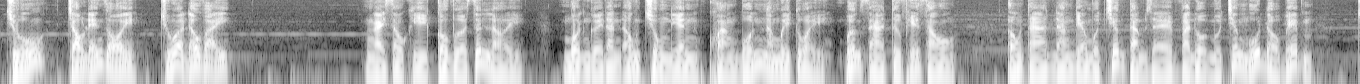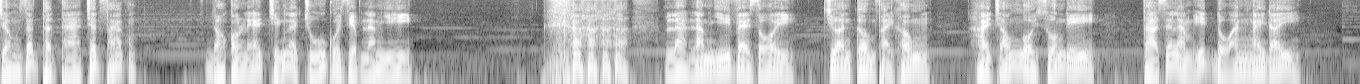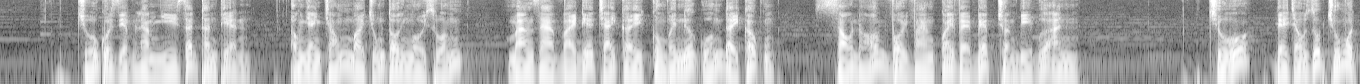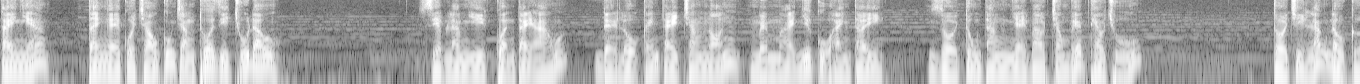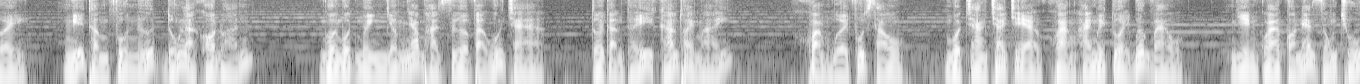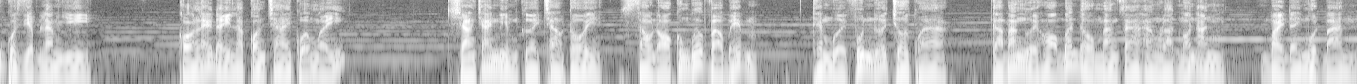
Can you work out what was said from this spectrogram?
Chú, cháu đến rồi, chú ở đâu vậy? Ngay sau khi cô vừa dứt lời, một người đàn ông trung niên khoảng 4-50 tuổi bước ra từ phía sau. Ông ta đang đeo một chiếc tạp dề và đội một chiếc mũ đầu bếp, trông rất thật thà chất phác. Đó có lẽ chính là chú của Diệp Lam Nhi. là Lam Nhi về rồi, chưa ăn cơm phải không? Hai cháu ngồi xuống đi, ta sẽ làm ít đồ ăn ngay đây. Chú của Diệp Lam Nhi rất thân thiện, ông nhanh chóng mời chúng tôi ngồi xuống, mang ra vài đĩa trái cây cùng với nước uống đầy cốc, sau đó vội vàng quay về bếp chuẩn bị bữa ăn. Chú, để cháu giúp chú một tay nhé, tay nghề của cháu cũng chẳng thua gì chú đâu. Diệp Lam Nhi quần tay áo, để lộ cánh tay trắng nón mềm mại như củ hành tây, rồi tung tăng nhảy vào trong bếp theo chú. Tôi chỉ lắc đầu cười, nghĩ thầm phụ nữ đúng là khó đoán. Ngồi một mình nhấm nháp hạt dưa và uống trà, tôi cảm thấy khá thoải mái. Khoảng 10 phút sau, một chàng trai trẻ khoảng 20 tuổi bước vào, nhìn qua có nét giống chú của Diệp Lam Nhi. Có lẽ đây là con trai của ông ấy. Chàng trai mỉm cười chào tôi, sau đó cũng bước vào bếp. Thêm 10 phút nữa trôi qua, cả ba người họ bắt đầu mang ra hàng loạt món ăn, bày đầy một bàn.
